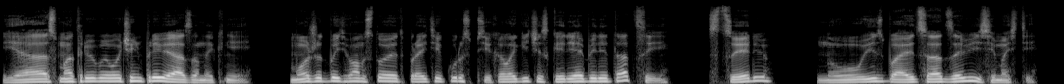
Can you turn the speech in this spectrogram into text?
Я смотрю, вы очень привязаны к ней. Может быть, вам стоит пройти курс психологической реабилитации? С целью? Ну, избавиться от зависимости.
